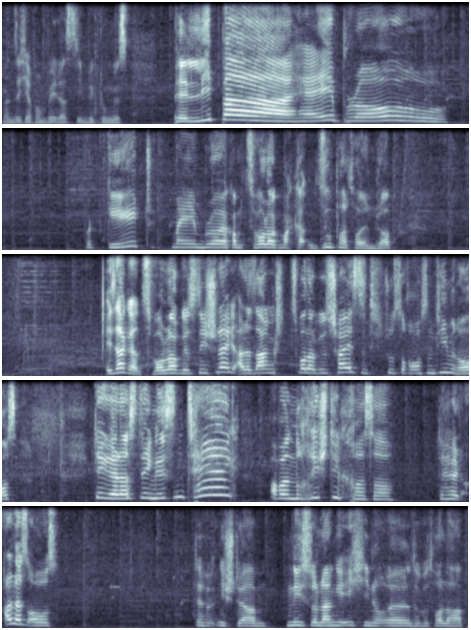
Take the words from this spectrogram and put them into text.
Dann sicher von wem das die Entwicklung ist. Pelipa! Hey, Bro! Was geht, mein Bro? Komm, Zwolok macht gerade einen super tollen Job. Ich sag ja, Zwolok ist nicht schlecht. Alle sagen, Zwolok ist scheiße. Du tust doch aus dem Team raus. Digga, das Ding ist ein Tank. Aber ein richtig krasser. Der hält alles aus. Der wird nicht sterben. Nicht solange ich ihn äh, unter Kontrolle habe.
